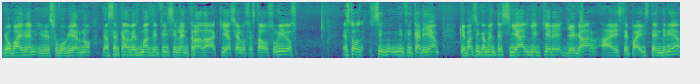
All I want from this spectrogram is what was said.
Joe Biden y de su gobierno de hacer cada vez más difícil la entrada aquí hacia los Estados Unidos. Esto significaría que básicamente si alguien quiere llegar a este país tendría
